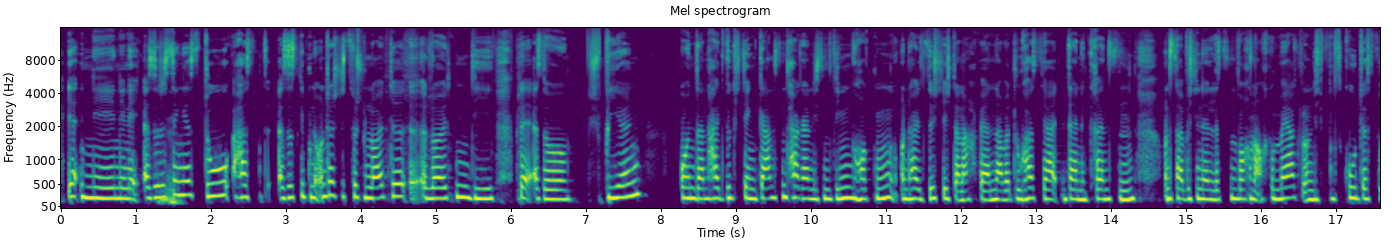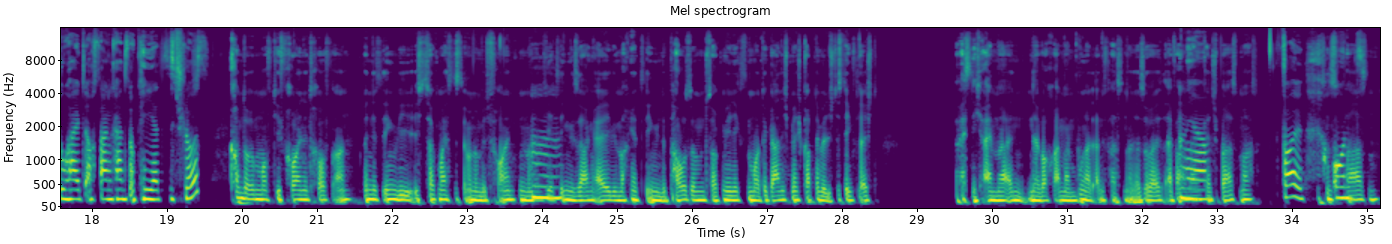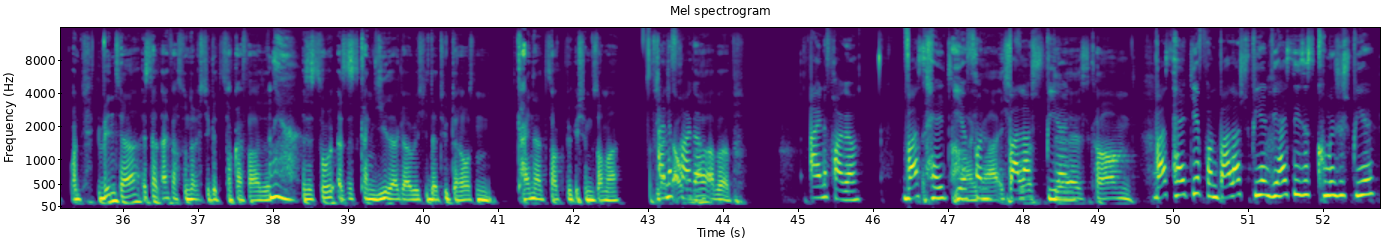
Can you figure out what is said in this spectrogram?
Ja, nee, nee, nee. Also das Nee. Ding ist, du hast, also es gibt einen Unterschied zwischen Leute, äh, Leuten, die play- also spielen und dann halt wirklich den ganzen Tag an diesem Ding hocken und halt süchtig danach werden. Aber du hast ja deine Grenzen und das habe ich in den letzten Wochen auch gemerkt und ich finde es gut, dass du halt auch sagen kannst, okay, jetzt ist Schluss. Kommt doch immer auf die Freunde drauf an. Wenn jetzt irgendwie, ich zock meistens immer nur mit Freunden und wenn die Mhm. jetzt irgendwie sagen, ey, wir machen jetzt irgendwie eine Pause und zocken die nächsten Monate gar nicht mehr, ich glaube, dann würde ich das Ding vielleicht, weiß nicht, einmal in der Woche, einmal im Monat anfassen oder so, weil es einfach Ja. keinen Spaß macht. Voll. Und- Phasen. Und Winter ist halt einfach so eine richtige Zockerphase. Ja. Es ist so, also es kann jeder, glaube ich, jeder Typ da draußen, keiner zockt wirklich im Sommer. Vielleicht Eine auch Frage. Ein paar, aber Eine Frage. Was hält ihr ah, von ja, ich Ballerspielen? Wusste, es kommt. Was hält ihr von Ballerspielen? Wie heißt dieses komische Spiel?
